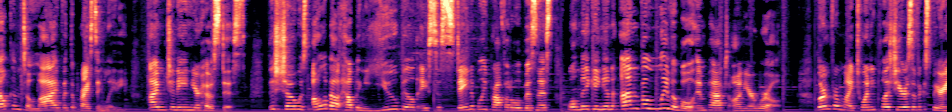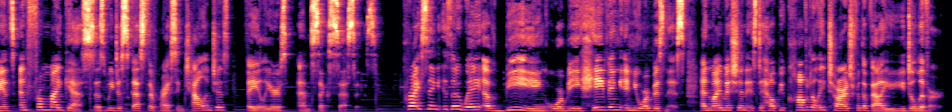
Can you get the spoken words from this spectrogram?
Welcome to Live with the Pricing Lady. I'm Janine, your hostess. This show is all about helping you build a sustainably profitable business while making an unbelievable impact on your world. Learn from my 20 plus years of experience and from my guests as we discuss their pricing challenges, failures, and successes. Pricing is a way of being or behaving in your business, and my mission is to help you confidently charge for the value you deliver.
